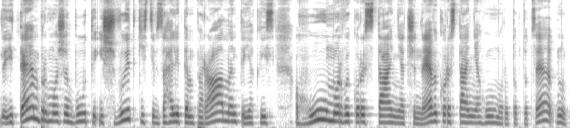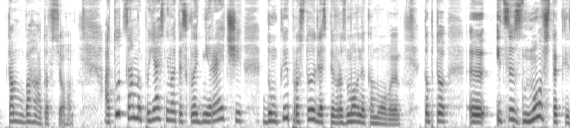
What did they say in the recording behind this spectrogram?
і тембр може бути, і швидкість, і взагалі темперамент, і якийсь гумор використання чи невикористання гумору. Тобто це ну, там багато всього. А тут саме пояснювати складні речі, думки простою для співрозмовника мовою. Тобто, е, і це знов ж таки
